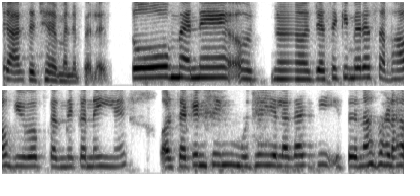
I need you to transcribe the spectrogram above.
चार से छह महीने पहले। तो मैंने जैसे कि मेरा स्वभाव गिव अप करने का नहीं है और सेकंड थिंग मुझे ये लगा कि इतना बड़ा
